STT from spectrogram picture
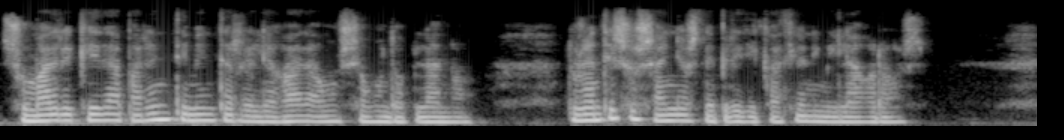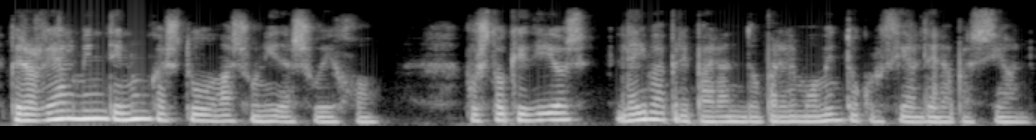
Su madre queda aparentemente relegada a un segundo plano durante esos años de predicación y milagros, pero realmente nunca estuvo más unida a su hijo, puesto que Dios la iba preparando para el momento crucial de la pasión.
